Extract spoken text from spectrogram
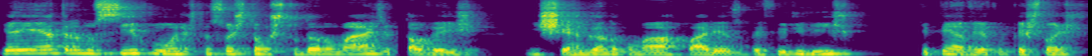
E aí entra no ciclo onde as pessoas estão estudando mais e talvez enxergando com maior clareza o perfil de risco, que tem a ver com questões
